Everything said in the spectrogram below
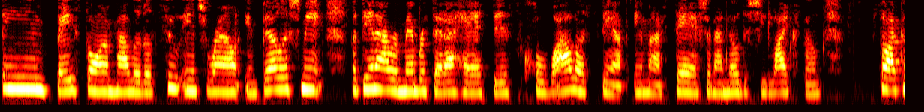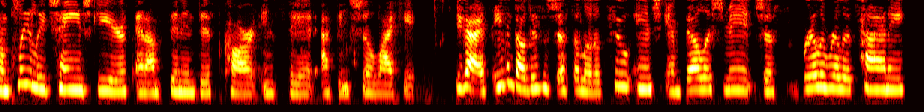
theme based on my little two inch round embellishment. But then I remembered that I had this koala stamp in my stash and I know that she likes them. So I completely changed gears and I'm sending this card instead. I think she'll like it. You guys, even though this is just a little two inch embellishment, just really, really tiny,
